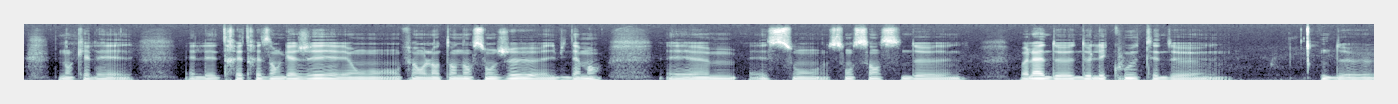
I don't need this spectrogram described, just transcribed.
Donc elle est, très très engagée et on, enfin, on l'entend dans son jeu évidemment et, euh, son, sens de l'écoute et de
